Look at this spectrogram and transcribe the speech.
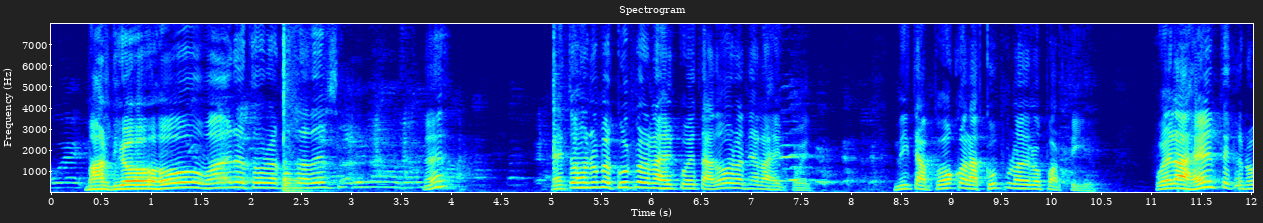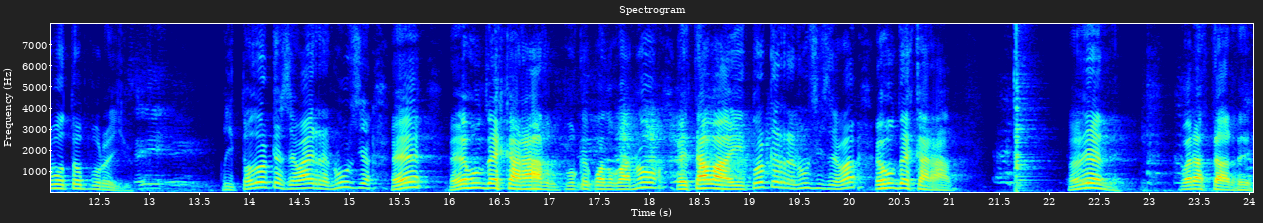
pues. Mal Dios, vaina, toda una cosa de eso. ¿Eh? Entonces no me culpen a las encuestadoras ni a las encuestas, ni tampoco a la cúpula de los partidos. Fue la gente que no votó por ellos. Y todo el que se va y renuncia ¿eh? es un descarado, porque cuando ganó estaba ahí. Todo el que renuncia y se va es un descarado. ¿Me entiendes? Buenas tardes.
